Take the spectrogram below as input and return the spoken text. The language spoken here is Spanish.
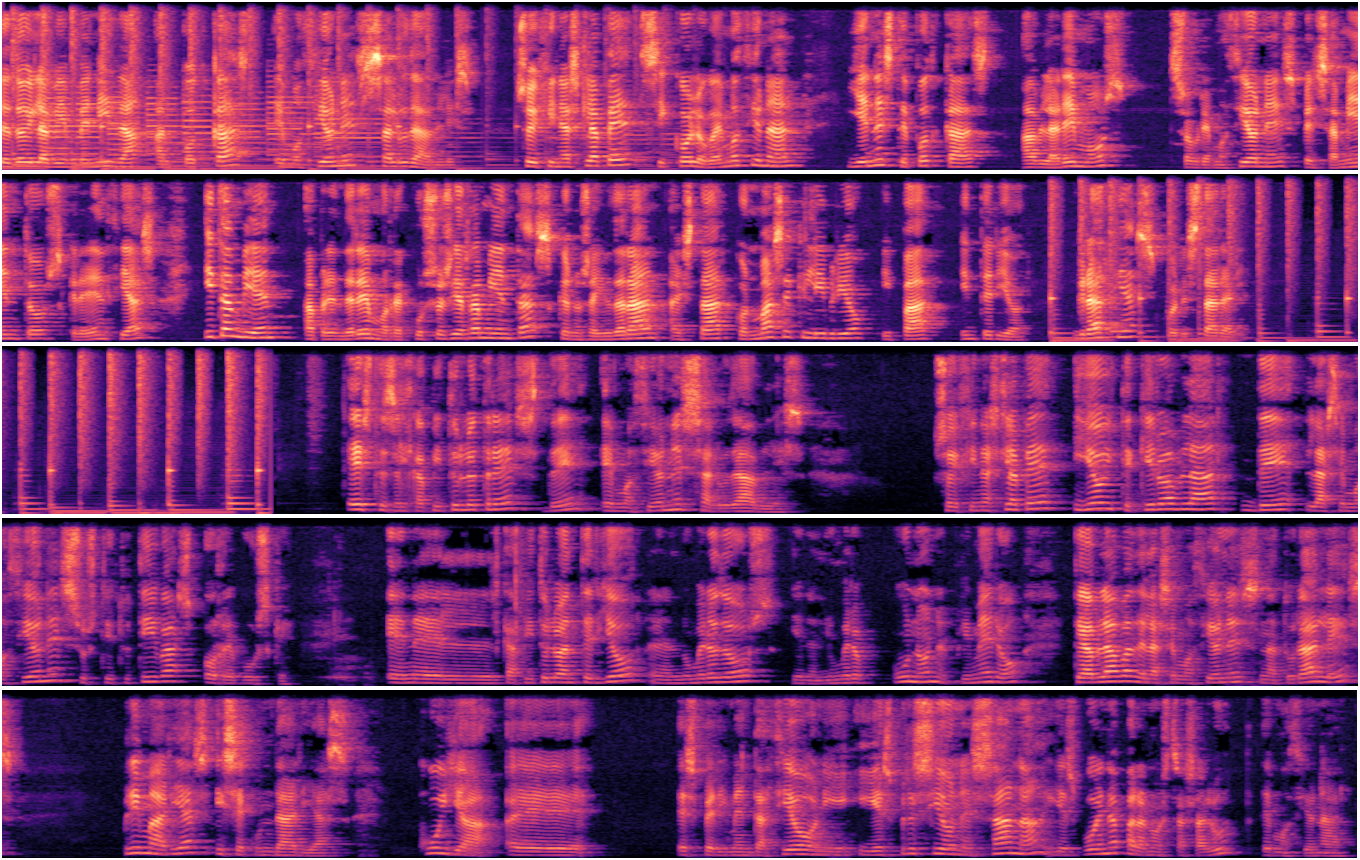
Te doy la bienvenida al podcast Emociones Saludables. Soy Fina Esclapé, psicóloga emocional, y en este podcast hablaremos sobre emociones, pensamientos, creencias y también aprenderemos recursos y herramientas que nos ayudarán a estar con más equilibrio y paz interior. Gracias por estar ahí. Este es el capítulo 3 de Emociones Saludables. Soy Fina Esclapé y hoy te quiero hablar de las emociones sustitutivas o rebusque. En el capítulo anterior, en el número 2 y en el número 1, en el primero, te hablaba de las emociones naturales, primarias y secundarias, cuya eh, experimentación y expresión es sana y es buena para nuestra salud emocional.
